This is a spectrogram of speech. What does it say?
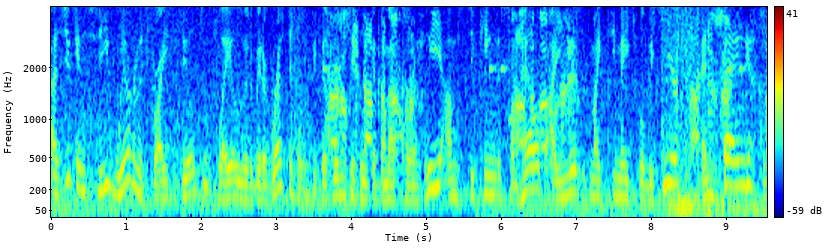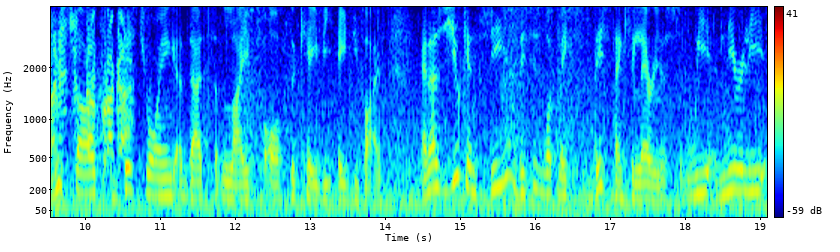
as you can see, we are going to try still to play a little bit aggressively, because when you take a look at the map currently, I'm seeking some help, I know my teammates will be here, and bang, we start destroying that life of the KV-85. And as you can see, this is what makes this tank hilarious. We nearly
